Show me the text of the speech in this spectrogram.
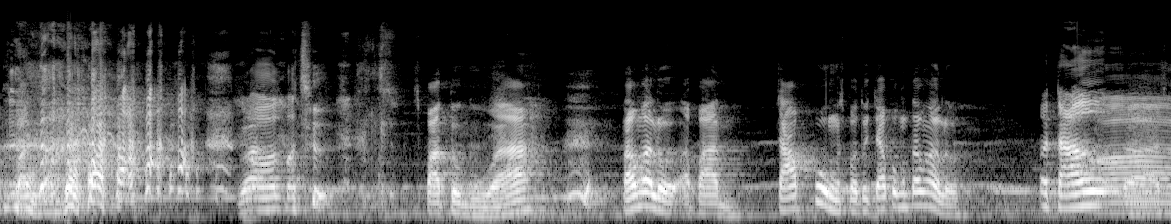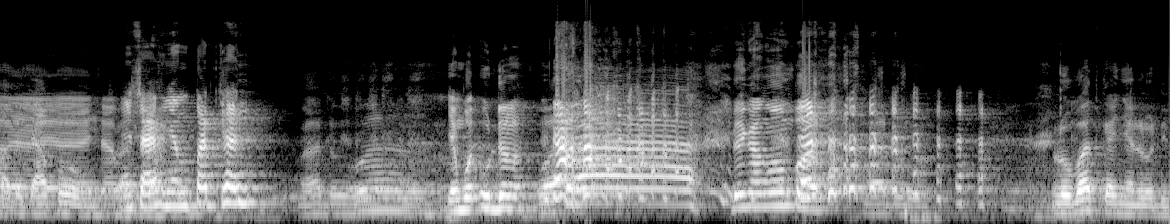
sepatu, Oh, sepatu. sepatu gua tahu nggak lo apaan capung sepatu capung tahu nggak lo Oh tahu. Nah, sepatu iya, capung. iya, Yang sayapnya empat kan. waduh Yang buat udel. Wah. Dia nggak ngompol. waduh lu banget kayaknya lu di.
